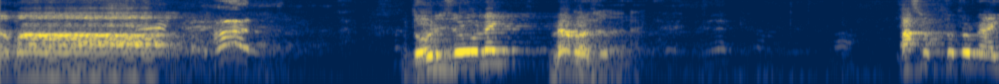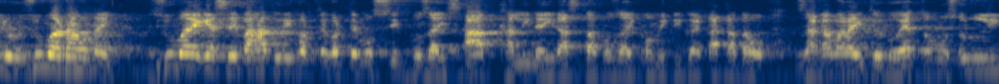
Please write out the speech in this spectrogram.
নামাজ। ধৈর্য নাই, নামাজও নাই। জুমায় গেছে, বাহাদুরি করতে করতে মসজিদ বোঝাই সাপ খালি নাই, রাস্তা বোঝাই কমিটি কয়, টাকা দাও জাগা বাড়াইতে হইব, এত মুসল্লি।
